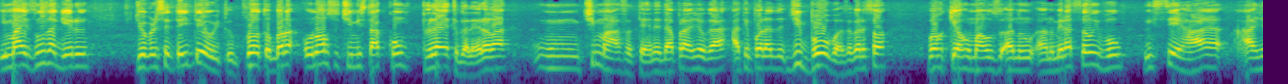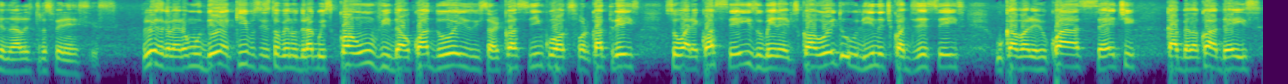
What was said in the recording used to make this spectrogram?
E mais um zagueiro de over 78. Pronto, agora o nosso time está completo, galera. Olha lá, um time massa até, né? Dá pra jogar a temporada de boas. Agora é só Vou aqui arrumar a numeração e vou encerrar a janela de transferências. Beleza, galera? Eu mudei aqui. Vocês estão vendo o Drago com a 1, Vidal com a 2, o Stark com a 5, o Oxford com a 3, Souaré com a 6, o Ben Neves com a 8, o Linat com a 16, o Cavaleiro com a 7, Cabela com a 10,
